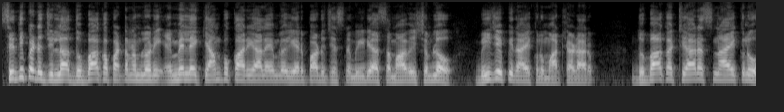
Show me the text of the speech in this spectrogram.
సిద్దిపేట జిల్లా దుబ్బాక పట్టణంలోని ఎమ్మెల్యే క్యాంపు కార్యాలయంలో ఏర్పాటు చేసిన మీడియా సమావేశంలో బీజేపీ నాయకులు మాట్లాడారు. దుబ్బాక టీఆర్ఎస్ నాయకులు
